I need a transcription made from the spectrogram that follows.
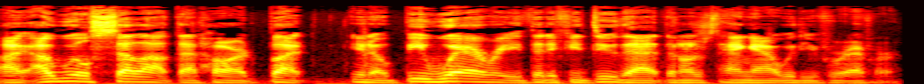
I, I will sell out that hard, but you know, be wary that if you do that, then I'll just hang out with you forever.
